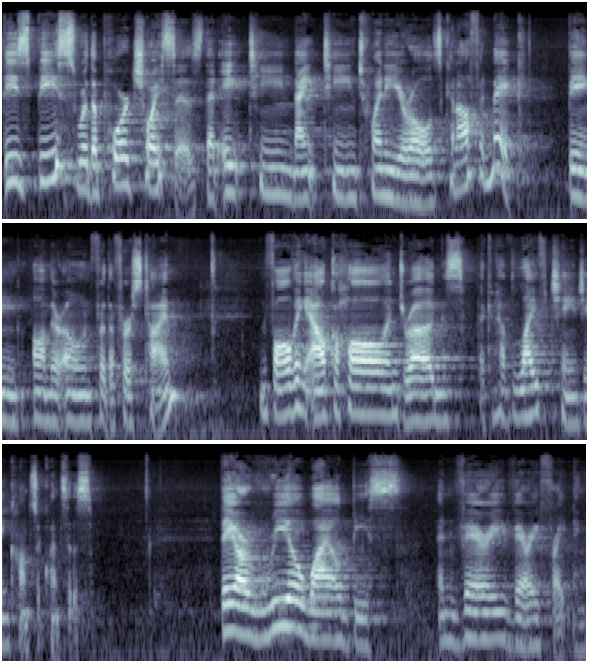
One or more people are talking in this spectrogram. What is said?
These beasts were the poor choices that 18, 19, 20 year olds can often make being on their own for the first time involving alcohol and drugs that can have life changing consequences. They are real wild beasts and very, very frightening.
